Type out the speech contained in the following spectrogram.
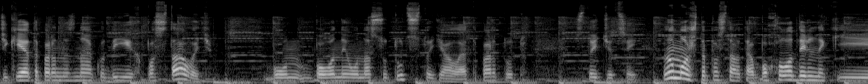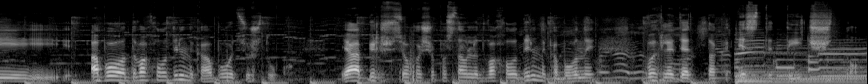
Тільки я тепер не знаю, куди їх поставити, бо, бо вони у нас отут стояли, а тепер тут стоїть оцей. Ви можете поставити або холодильник і. або два холодильника, або цю штуку. Я більш всього, що поставлю два холодильника, бо вони виглядять так естетично.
